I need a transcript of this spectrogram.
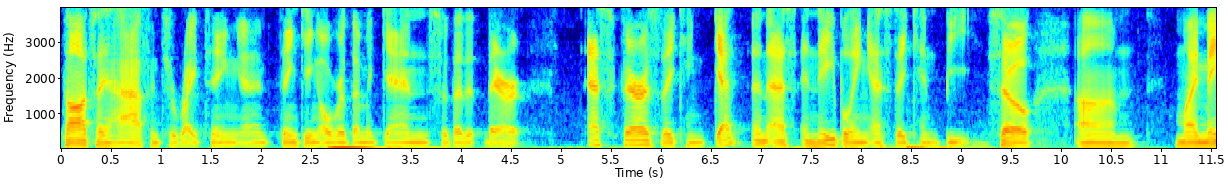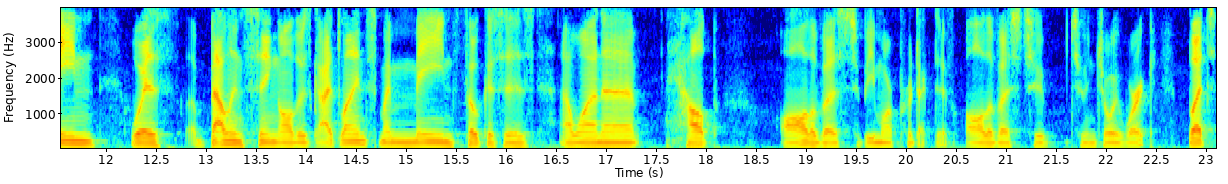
thoughts I have into writing and thinking over them again, so that it, they're as fair as they can get and as enabling as they can be. So um, my main with balancing all those guidelines, my main focus is I want to help all of us to be more productive, all of us to to enjoy work, but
